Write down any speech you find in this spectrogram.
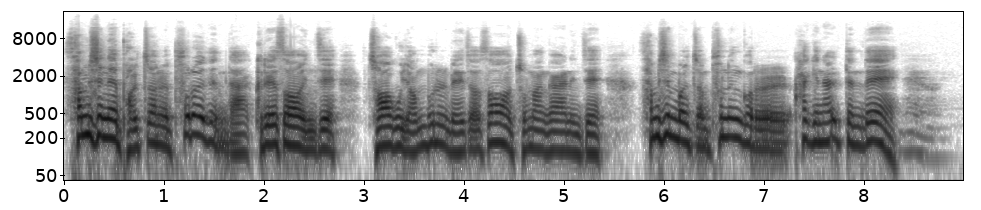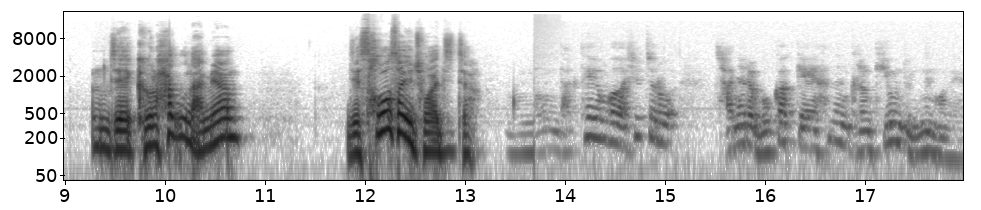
삼신의 벌전을 풀어야 된다. 그래서 이제 저하고 연분을 맺어서 조만간 이제 삼신 벌전 푸는 거를 하긴 할 텐데, 네. 이제 그걸 하고 나면 이제 서서히 좋아지죠. 음, 낙태 영가가 실제로 자녀를 못 갖게 하는 그런 기운도 있는 거네요.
